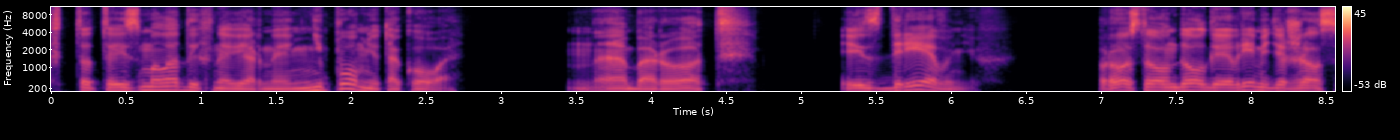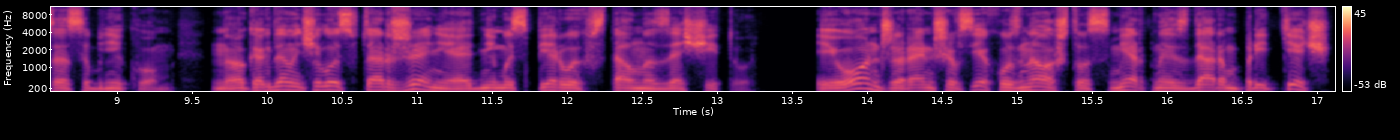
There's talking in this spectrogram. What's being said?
«Кто-то из молодых, наверное, не помню такого». «Наоборот, из древних. Просто он долгое время держался особняком. Но когда началось вторжение, одним из первых встал на защиту. И он же раньше всех узнал, что смертные с даром предтеч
